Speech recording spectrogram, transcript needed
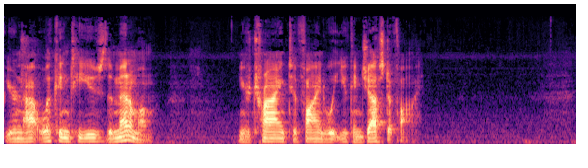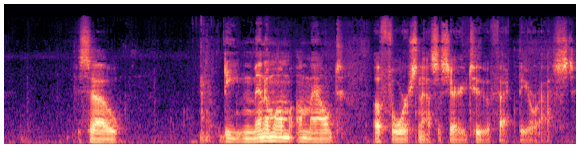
you're not looking to use the minimum. You're trying to find what you can justify. So the minimum amount of force necessary to effect the arrest.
